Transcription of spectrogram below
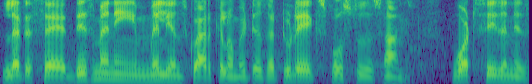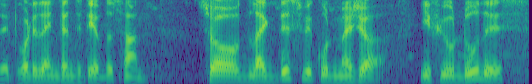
let us say, this many million square kilometers are today exposed to the sun, what season is it? What is the intensity of the sun? So like this we could measure, if you do this,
